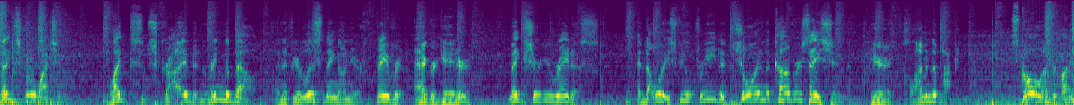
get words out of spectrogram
Thanks for watching. Like, subscribe, and ring the bell. And if you're listening on your favorite aggregator, make sure you rate us. And always feel free to join the conversation here at Climbing the Pocket. Skull, everybody.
